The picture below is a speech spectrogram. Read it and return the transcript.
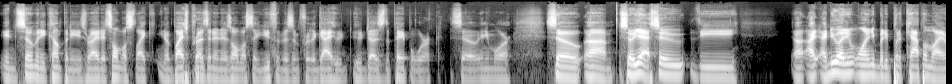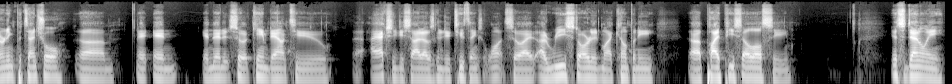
in so many companies, right? It's almost like you know, vice president is almost a euphemism for the guy who who does the paperwork. So anymore, so um, so yeah, so the uh, I, I knew I didn't want anybody to put a cap on my earning potential, um, and, and and then it, so it came down to I actually decided I was going to do two things at once. So I, I restarted my company, uh, Pie Piece LLC. Incidentally,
